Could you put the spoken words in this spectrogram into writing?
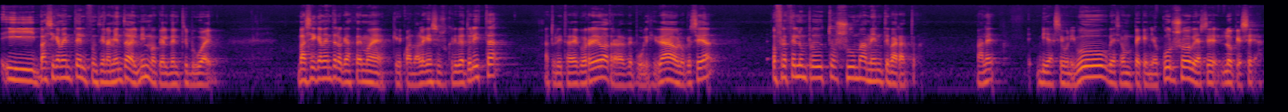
y básicamente el funcionamiento es el mismo que el del TripWire. Básicamente lo que hacemos es que cuando alguien se suscribe a tu lista, a tu lista de correo, a través de publicidad o lo que sea, ofrecerle un producto sumamente barato. ¿Vale? Vía un ebook, vía un pequeño curso, vía lo que sea.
